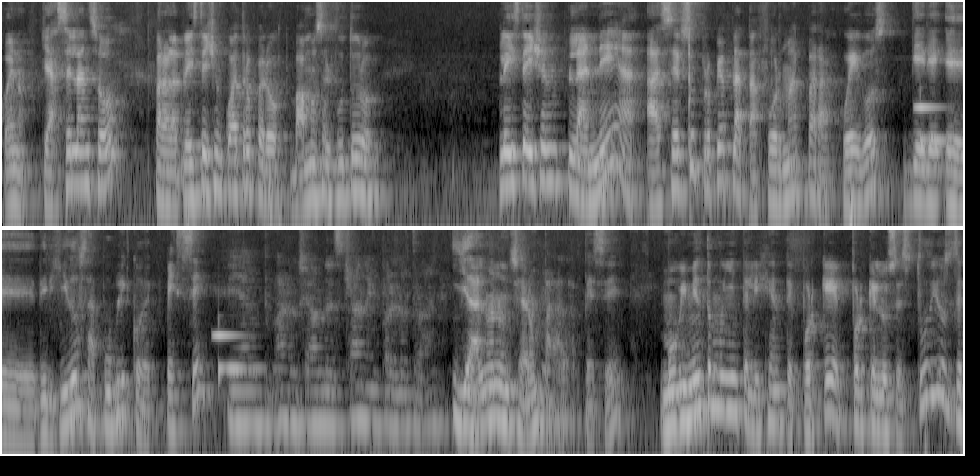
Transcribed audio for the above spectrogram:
Bueno, ya se lanzó para la PlayStation 4, pero vamos al futuro. PlayStation planea hacer su propia plataforma para juegos dire- eh, dirigidos a público de PC. Y ya anunciaron Death Stranding para el otro año. Y ya lo anunciaron para la PC. Movimiento muy inteligente. ¿Por qué? Porque los estudios de,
